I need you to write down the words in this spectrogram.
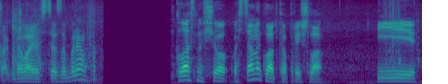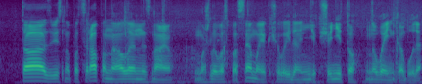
Так, давай ось це заберемо. Класно, що ось ця накладка прийшла. І та, звісно, поцарапана, але не знаю. Можливо, спасемо, якщо вийде, якщо ні, то новенька буде.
